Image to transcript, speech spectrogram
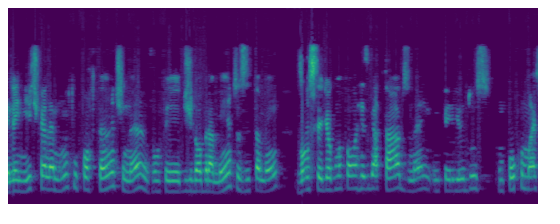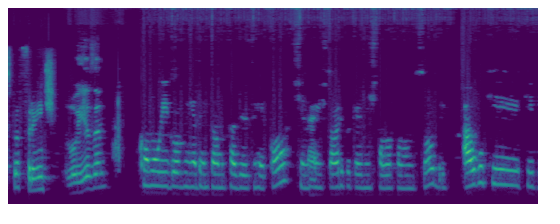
helenística ela é muito importante, né? Vão ter desdobramentos e também vão ser de alguma forma resgatados, né? Em períodos um pouco mais para frente. Luísa? Como o Igor vinha tentando fazer esse recorte, né, histórico que a gente estava falando sobre, algo que, que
